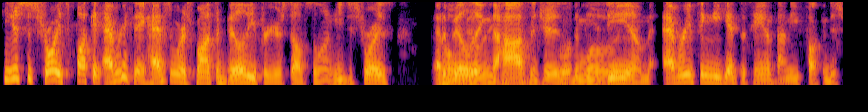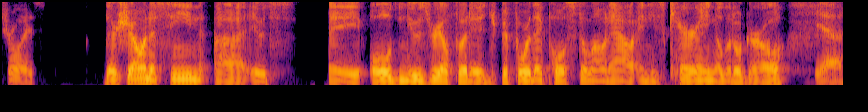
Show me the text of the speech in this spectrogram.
He just destroys fucking everything. Have some responsibility for yourself, Stallone. He destroys That the whole building, the hostages, the museum, everything he gets his hands on, he fucking destroys. They're showing a scene. Uh, it was a old newsreel footage before they pull Stallone out, and he's carrying a little girl, Yeah.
